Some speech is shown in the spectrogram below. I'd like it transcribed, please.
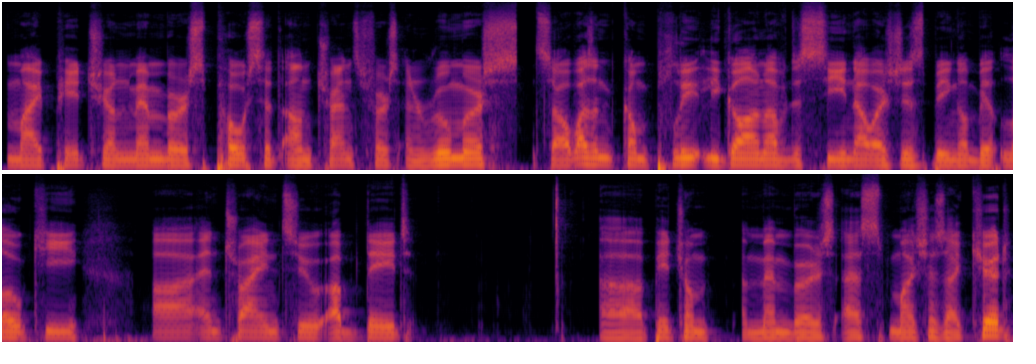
my Patreon members posted on transfers and rumors. So I wasn't completely gone off the scene. I was just being a bit low key uh, and trying to update uh, Patreon members as much as I could.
